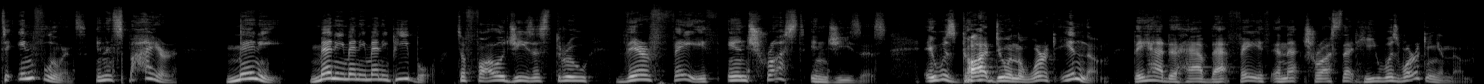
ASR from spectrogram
to influence and inspire many, many, many, many people to follow Jesus through their faith and trust in Jesus. It was God doing the work in them. They had to have that faith and that trust that He was working in them.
